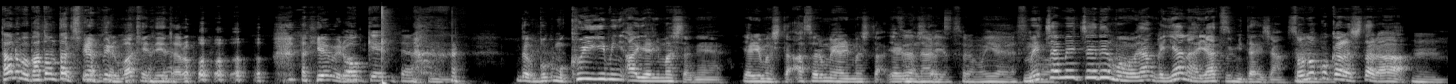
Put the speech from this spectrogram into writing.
頼むバトンタッチ。諦めるわけねえだろ。諦めるわオッケー、みたいな。うんだから僕も食い気味に、あ、やりましたね。やりました。あ、それもやりました。やりましそれはなるよ。た。それはもうイライラするわ。めちゃめちゃでもなんか嫌なやつみたいじゃん。その子からしたらう、ん。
